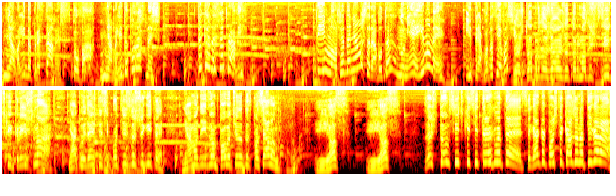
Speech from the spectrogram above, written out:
Няма ли да престанеш с това? Няма ли да пораснеш? Така не се прави! Ти може да нямаш работа, но ние имаме! И трябва да си я вършим! Защо продължаваш да тормозиш всички, Кришна? Някой ден ще си платиш за шегите. Няма да идвам повече да те спасявам. И аз, и аз. Защо всички си тръгвате? Сега какво ще кажа на тигъра?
